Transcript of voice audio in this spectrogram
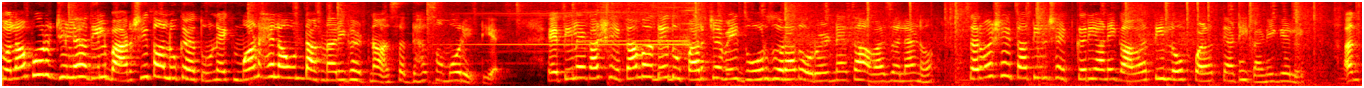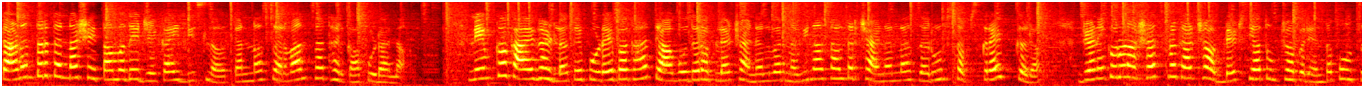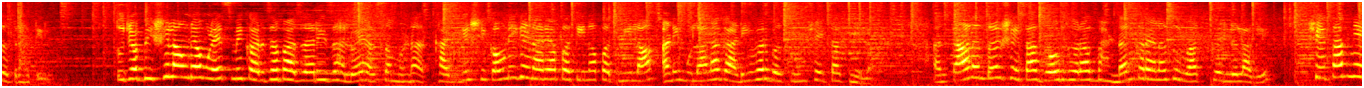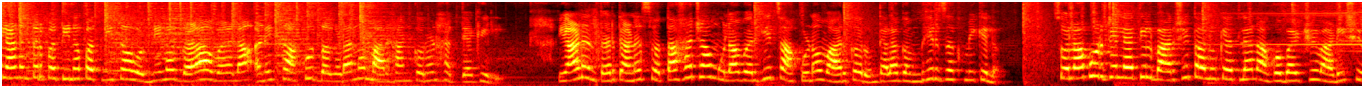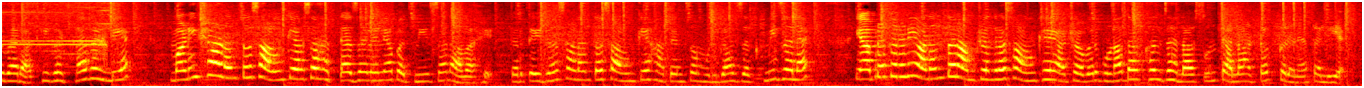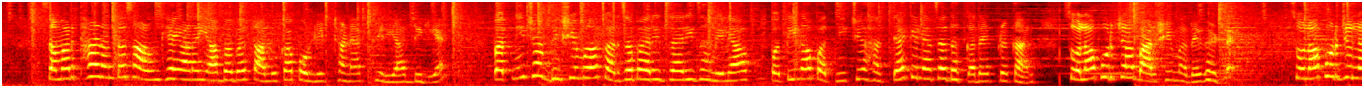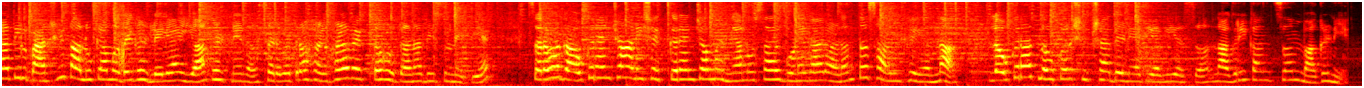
सोलापूर जिल्ह्यातील बार्शी तालुक्यातून एक मन हेलावून टाकणारी घटना सध्या समोर येते येथील एका शेतामध्ये दुपारच्या वेळी जोरजोरात ओरडण्याचा आवाज आल्यानं सर्व शेतातील शेतकरी आणि गावातील लोक पळत त्या ठिकाणी गेले. आणि त्यानंतर त्यांना शेतामध्ये जे काही दिसलं त्यांना सर्वांचा थरकाप उडाला. नेमकं काय घडलं ते पुढे बघा. त्या अगोदर आपल्या चॅनलवर नवीन असाल तर चॅनलला जरूर सबस्क्राईब करा. जेणेकरून अशाच प्रकारच्या अपडेट्स या तुमच्यापर्यंत पोहोचत राहतील. तुझ्या भिशी लावण्यामुळेच मी कर्जबाजारी झालोय असं म्हणत खाजगी शिकवणी घेणाऱ्या पतीनं पत्नीला आणि मुलाला गाडीवर बसवून शेतात नेलं. आणि त्यानंतर शेतात जोरजोरात भांडण करायला सुरुवात करू लागली. शेतात नेल्यानंतर पतीनं पत्नीचा ओढणीनं गळा आवळला आणि चाकू दगडानं मारहाण करून हत्या केली. यानंतर त्यानं स्वतःच्या मुलावरही चाकूनं वार करून त्याला गंभीर जखमी केलं. सोलापूर जिल्ह्यातील बार्शी तालुक्यातल्या नागोबाईची वाडी शिवारात ही घटना घडली आहे. मनीषा अनंत साळुंके असं हत्या झालेल्या पत्नीचं नाव आहे. तर तेजस अनंत साळुंके हा त्यांचा मुलगा जखमी झालाय. या प्रकरणी अनंत रामचंद्र साळुंखे याच्यावर गुन्हा दाखल झाला असून त्याला अटक करण्यात आली आहे. समर्थ अनंत साळुंखे यानं याबाबत तालुका पोलीस ठाण्यात फिर्याद दिली आहे. पत्नीच्या भिशीमुळे कर्जबारीदारी झालेल्या पतीनं पत्नीची हत्या केल्याचा धक्कादायक प्रकार सोलापूरच्या बार्शीमध्ये घडलाय. सोलापूर जिल्ह्यातील बार्शी तालुक्यामध्ये घडलेल्या या घटनेनं सर्वत्र हळहळ व्यक्त होताना दिसून येते सर्व गावकऱ्यांच्या आणि शेतकऱ्यांच्या म्हणण्यानुसार गुन्हेगार अनंत साळुंखे यांना लवकरात लवकर शिक्षा देण्यात यावी असं नागरिकांचं मागणी आहे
